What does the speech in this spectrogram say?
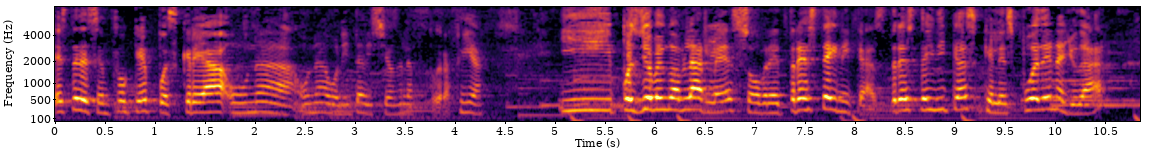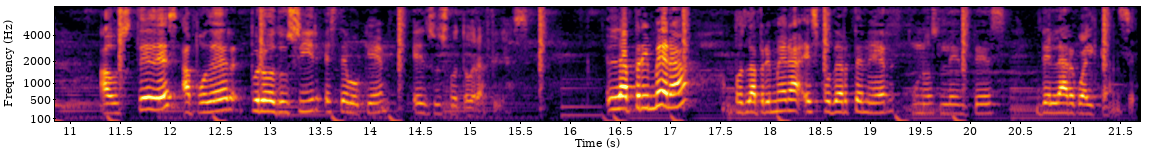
Este desenfoque pues crea una, una bonita visión en la fotografía. Y pues yo vengo a hablarles sobre tres técnicas, tres técnicas que les pueden ayudar a ustedes a poder producir este bokeh en sus fotografías. La primera, pues la primera es poder tener unos lentes de largo alcance.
